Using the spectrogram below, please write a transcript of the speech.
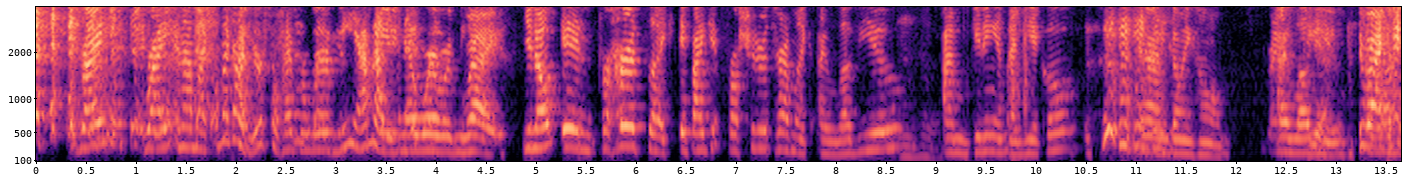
right? Right? And I'm like, "Oh my god, you're so hyper aware of me. I'm not even aware of me." Right. You know? And for her, it's like if I get frustrated with her, I'm like, "I love you. Mhm. I'm getting in my vehicle and I'm going home. I love Yeah. you. Right. love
